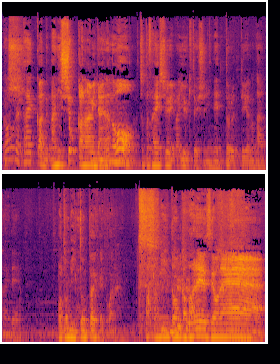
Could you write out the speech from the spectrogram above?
なので体育館で何しよっかなみたいなのをちょっと最終今勇気と一緒に練っとるっていうような段階で。バドミントン大会とかね。バドミントンかバレーですよね。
